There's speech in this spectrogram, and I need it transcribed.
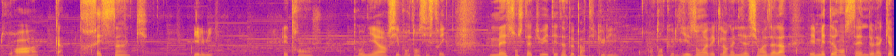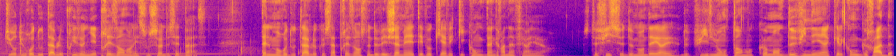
3, 4 et 5. Et lui. Étrange. Pour une hiérarchie pourtant si stricte, mais son statut était un peu particulier en tant que liaison avec l'organisation Azala et metteur en scène de la capture du redoutable prisonnier présent dans les sous-sols de cette base. Tellement redoutable que sa présence ne devait jamais être évoquée avec quiconque d'un grade inférieur. Stuffy se demandait depuis longtemps comment deviner un quelconque grade,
